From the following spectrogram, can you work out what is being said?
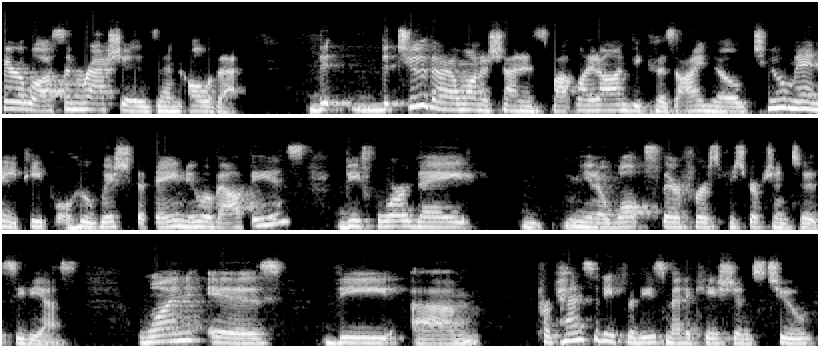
hair loss and rashes and all of that the, the two that I want to shine a spotlight on because I know too many people who wish that they knew about these before they, you know, waltz their first prescription to CVS. One is the um, propensity for these medications to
